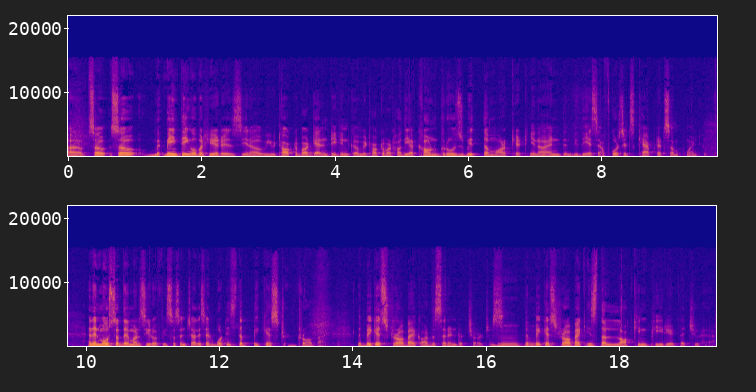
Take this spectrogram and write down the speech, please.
Uh, so so main thing over here is you know we talked about guaranteed income. We talked about how the account grows with the market, you know, mm-hmm. and the of course it's capped at some point, and then most of them are zero fees. So Sanchali said, what is the biggest drawback? The biggest drawback are the surrender charges. Mm-hmm. The biggest drawback is the lock-in period that you have.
